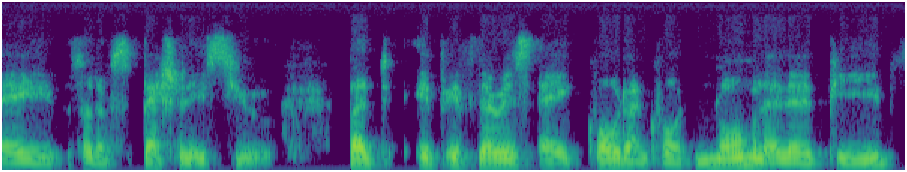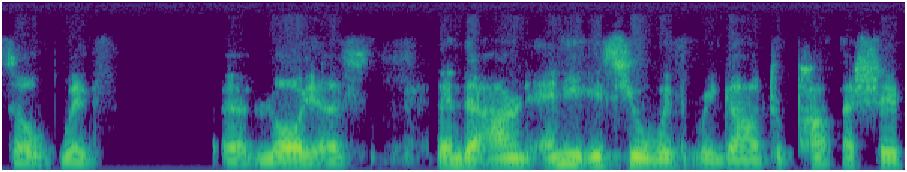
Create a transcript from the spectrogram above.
a sort of special issue. But if, if there is a quote unquote normal LLP, so with uh, lawyers, then there aren't any issue with regard to partnership,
